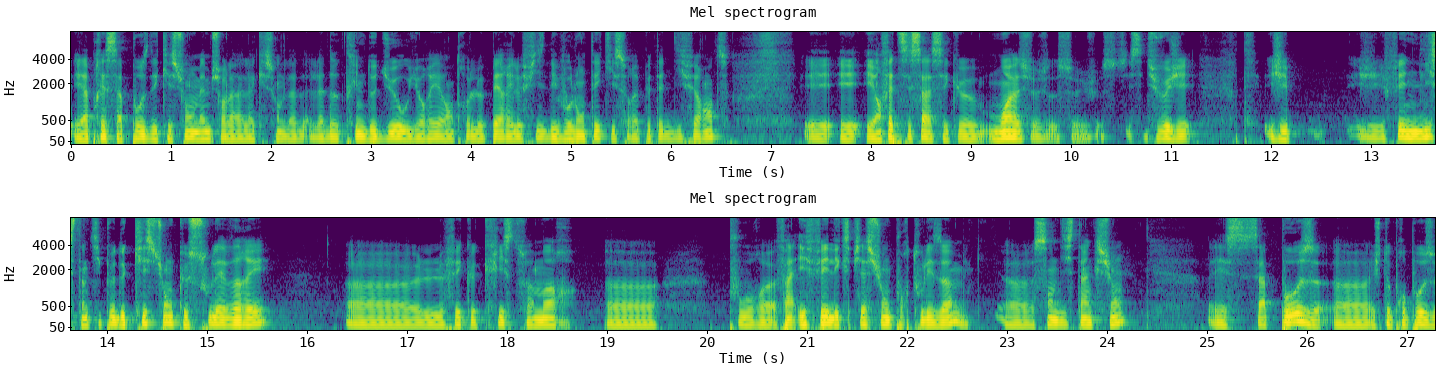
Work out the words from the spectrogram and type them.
Et après, ça pose des questions, même sur la, question de la, doctrine de Dieu, où il y aurait entre le Père et le Fils des volontés qui seraient peut-être différentes. Et, et, en fait, c'est ça, c'est que moi, si tu veux, j'ai fait une liste un petit peu de questions que soulèverait euh, le fait que Christ soit mort euh, pour, euh, enfin, ait fait l'expiation pour tous les hommes, sans distinction. Et ça pose, et je te propose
